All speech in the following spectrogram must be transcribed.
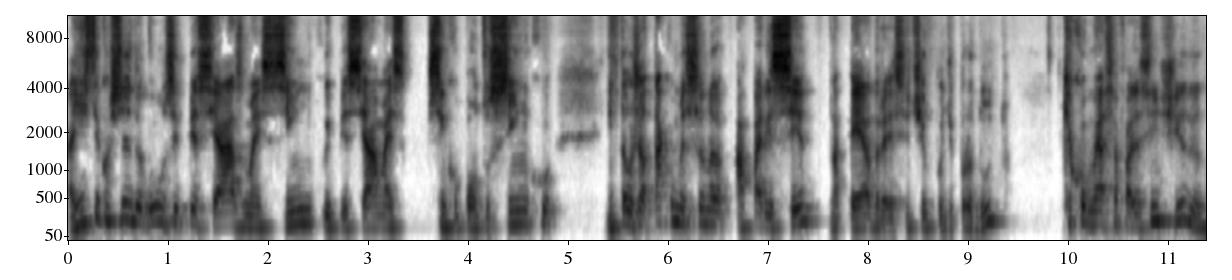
A gente tem conseguido alguns IPCAs mais 5, IPCA mais 5.5, então já está começando a aparecer na pedra esse tipo de produto, que começa a fazer sentido.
